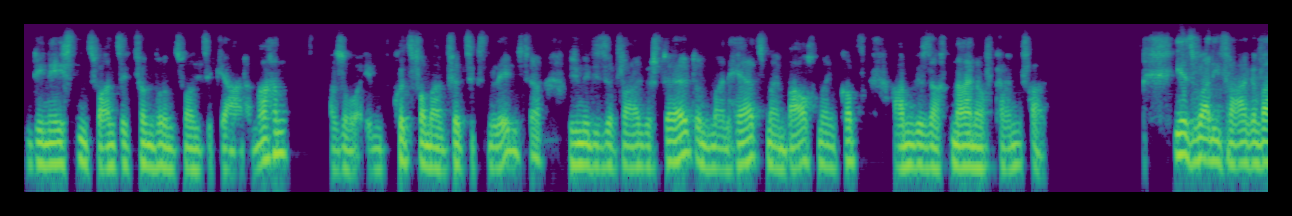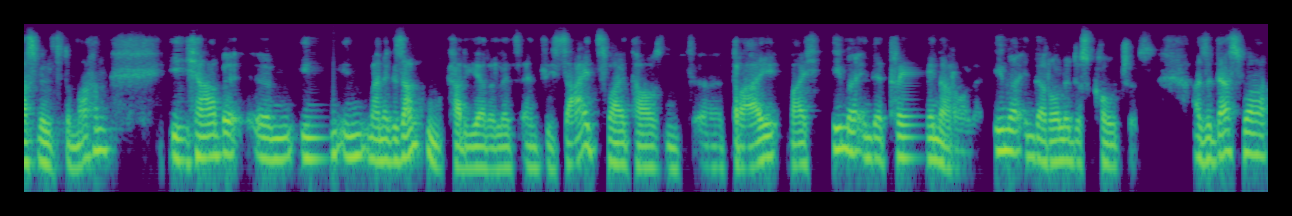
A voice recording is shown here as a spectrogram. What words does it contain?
die nächsten 20, 25 Jahre machen? Also eben kurz vor meinem 40. Lebensjahr, habe ich mir diese Frage gestellt und mein Herz, mein Bauch, mein Kopf haben gesagt, nein, auf keinen Fall. Jetzt war die Frage, was willst du machen? Ich habe ähm, in, in meiner gesamten Karriere letztendlich seit 2003 war ich immer in der Trainerrolle, immer in der Rolle des Coaches. Also das war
